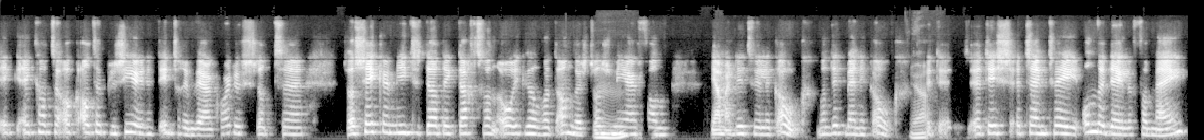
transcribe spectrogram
ik, ik had ook altijd plezier in het interimwerk hoor. Dus dat uh, het was zeker niet dat ik dacht van, oh, ik wil wat anders. Het was Mhm. meer van, ja, maar dit wil ik ook. Want dit ben ik ook. Ja. Het, het, het, is, het zijn twee onderdelen van mij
